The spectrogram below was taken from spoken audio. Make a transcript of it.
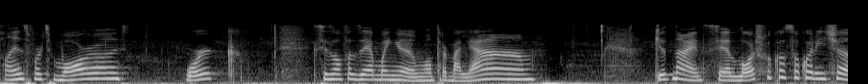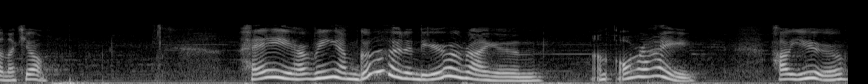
Plans for tomorrow? Work? O que vocês vão fazer amanhã? Vão trabalhar? Good night. É lógico que eu sou corintiana aqui, ó. Hey, you? I'm good. And you, Ryan? I'm alright. How are you?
